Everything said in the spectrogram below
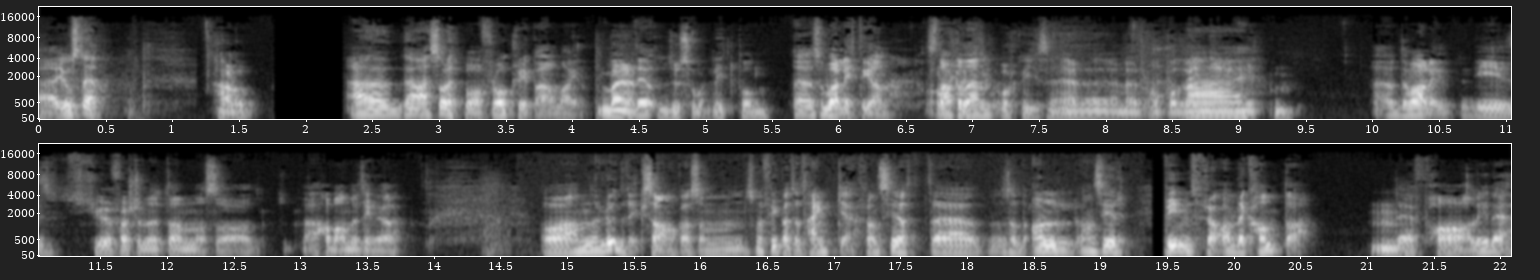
Eh, Jostein, Hallo. jeg, ja, jeg så litt på Flåklypa her om dagen. Bare, Det- du så bare litt på den? Eh, Så bare lite grann. Starta den. Orka ikke se hele, eller hoppa du inn i midten? Eh, Det var de 20 første minuttene, og så hadde andre ting å gjøre. Og han Ludvig sa noe som, som fikk meg til å tenke. For han sier at, eh, sånn, all, han sier 'vind fra alle kanter'. Det er farlig, det.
